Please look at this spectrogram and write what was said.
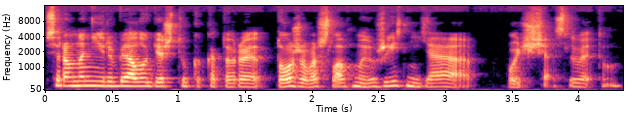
все равно нейробиология штука, которая тоже вошла в мою жизнь, я очень счастлива этому.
